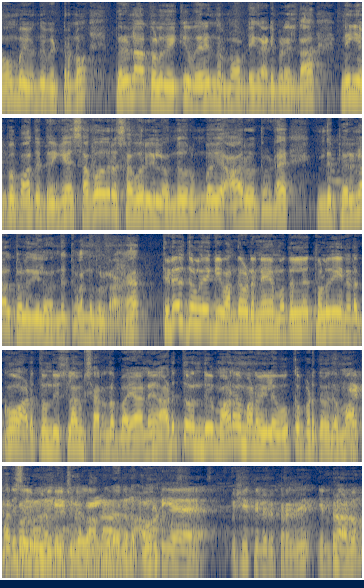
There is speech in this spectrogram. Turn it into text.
நோன்பை வந்து விட்டுறணும். பெருநாள் தொழுகைக்கு விரைந்திரணும் அப்படிங்கிற அடிப்படையில் தான் நீங்கள் இப்போ பார்த்துட்ருக்கீங்க. சகோதர சகோதரிகள் வந்து ரொம்பவே ஆர்வத்தோட இந்த பெருநாள் தொழுகையில் வந்து கலந்து கொள்கிறாங்க திடல் தொழுகைக்கு வந்த உடனே முதல்ல தொழுகை நடக்கும். அடுத்து வந்து இஸ்லாமிக் சார்ந்த பயானு. அடுத்து வந்து மாணவ மாணவிகளை ஊக்கப்படுத்தும் விதமாக ஏற்றுக்கொள்வதும் நிகழ்ச்சிகள்லாம் கூட அவருடைய விஷயத்தில் இருக்கிறது. என்றாலும்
